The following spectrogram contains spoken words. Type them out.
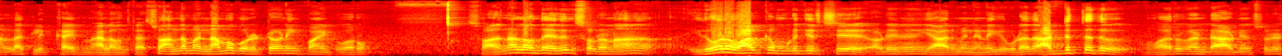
நல்லா கிளிக் ஆகி மேலே வந்துட்டார். ஸோ அந்த மாதிரி நமக்கு ஒரு டேர்னிங் பாயிண்ட் வரும். ஸோ அதனால் வந்து எதுக்கு சொல்கிறேன்னா இதோட வாழ்க்கை முடிஞ்சிருச்சு அப்படின்னு யாருமே நினைக்கக்கூடாது அடுத்தது வருவேண்டா அப்படின்னு சொல்லி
